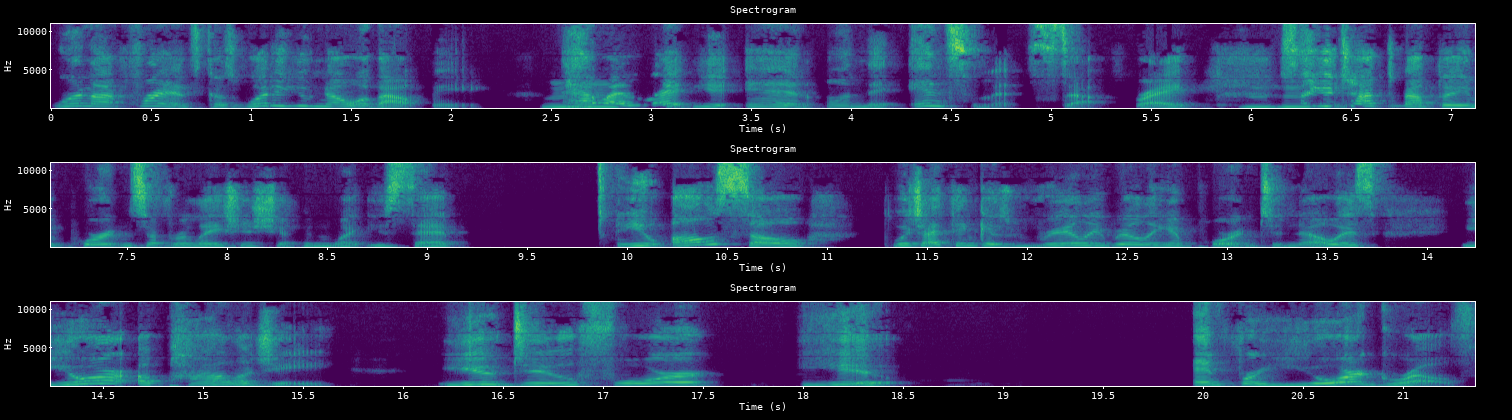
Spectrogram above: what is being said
We're not friends because what do you know about me? Mm-hmm. Have I let you in on the intimate stuff? Right. Mm-hmm. So you talked about the importance of relationship and what you said. You also, which I think is really, really important to know, is your apology you do for you and for your growth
